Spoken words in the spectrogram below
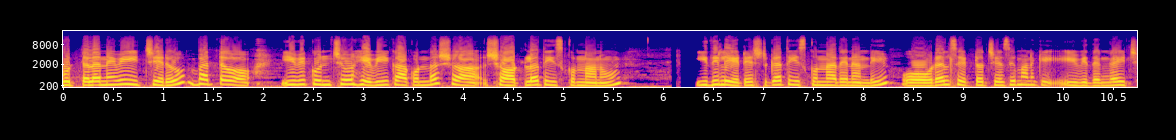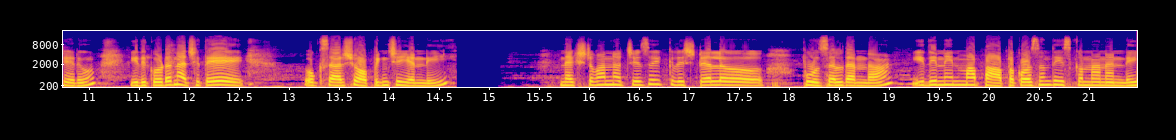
బుట్టలు అనేవి ఇచ్చారు. బట్ ఇవి కొంచెం హెవీ కాకుండా షా షార్ట్లో తీసుకున్నాను. ఇది లేటెస్ట్గా తీసుకున్నదేనండి. ఓవరాల్ సెట్ వచ్చేసి మనకి ఈ విధంగా ఇచ్చారు. ఇది కూడా నచ్చితే ఒకసారి షాపింగ్ చేయండి. నెక్స్ట్ వన్ వచ్చేసి క్రిస్టల్ పూసల దండ. ఇది నేను మా పాప కోసం తీసుకున్నానండి.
